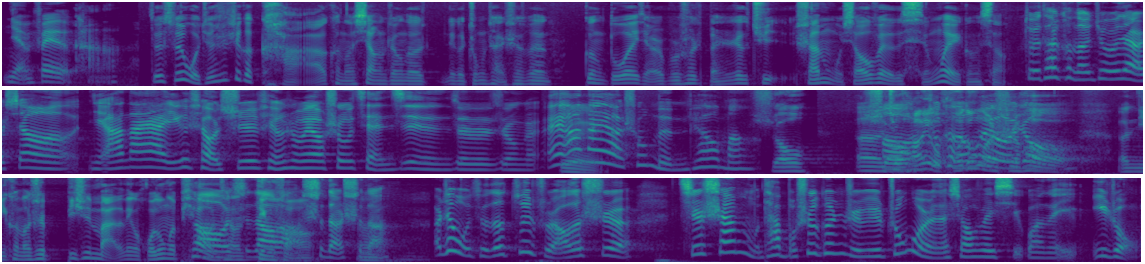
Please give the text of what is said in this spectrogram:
年费的卡。对，所以我觉得是这个卡可能象征的那个中产身份更多一些，而不是说本身这个去山姆消费的行为更像。对，它可能就有点像你阿那亚一个小区凭什么要收钱进，就是这种感觉。哎，阿那亚收门票吗？收，呃，就好像有活动的时候，呃，你可能是必须买了那个活动的票才能订房。是的，是的。而且我觉得最主要的是，其实山姆它不是根植于中国人的消费习惯的一一种。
